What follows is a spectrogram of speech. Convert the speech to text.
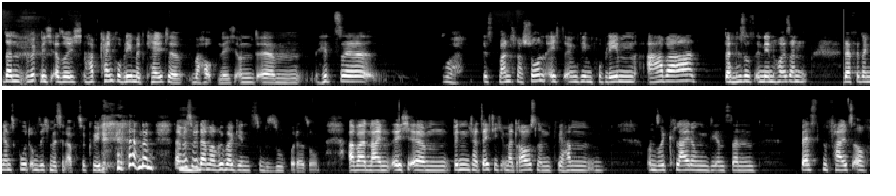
dann wirklich, also ich habe kein Problem mit Kälte, überhaupt nicht. Und ähm, Hitze, boah, ist manchmal schon echt irgendwie ein Problem, aber dann ist es in den Häusern dafür dann ganz gut, um sich ein bisschen abzukühlen. dann, dann, müssen mhm. wir da mal rübergehen zu Besuch oder so. Aber nein, ich ähm, bin tatsächlich immer draußen und wir haben unsere Kleidung, die uns dann bestenfalls auch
